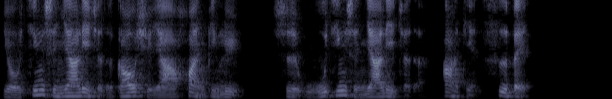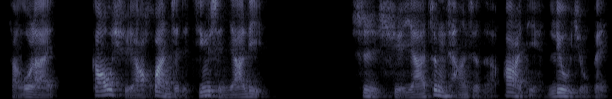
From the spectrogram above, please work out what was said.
有精神压力者的高血压患病率。是无精神压力者的二点四倍。反过来，高血压患者的精神压力是血压正常者的二点六九倍。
